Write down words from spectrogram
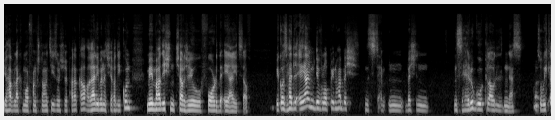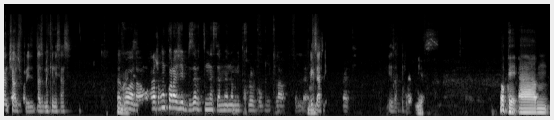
you have like more functionalities ولا شي بحال هكا. غالبا هادشي غادي يكون. mais ما غاديش نتشارجيو for the AI itself because هاد ال AI مديفلوبينها باش نستعمل باش نسهلوا Google Cloud للناس. So we can't charge for it. It doesn't make any sense. voilà غادي encourager بزاف الناس زعما انهم يدخلوا ل Google Cloud في exactly exactly yes okay um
